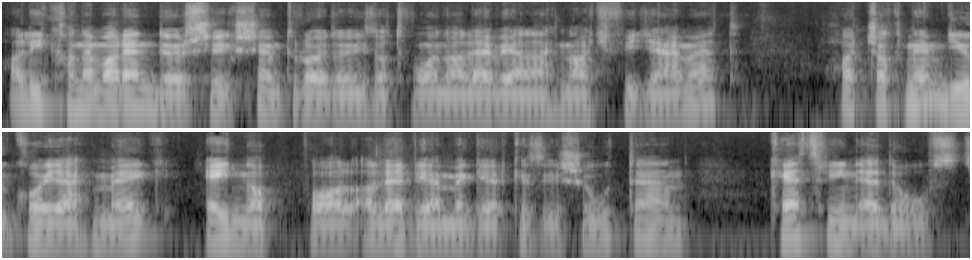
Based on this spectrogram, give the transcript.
Alig, hanem a rendőrség sem tulajdonított volna a levélnek nagy figyelmet, ha csak nem gyilkolják meg egy nappal a levél megérkezése után Catherine Eddowes-t,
